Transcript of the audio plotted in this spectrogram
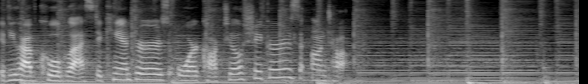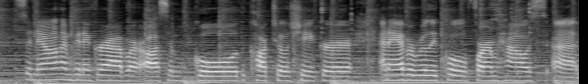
if you have cool glass decanters or cocktail shakers on top. So now I'm gonna grab our awesome gold cocktail shaker and I have a really cool farmhouse uh,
